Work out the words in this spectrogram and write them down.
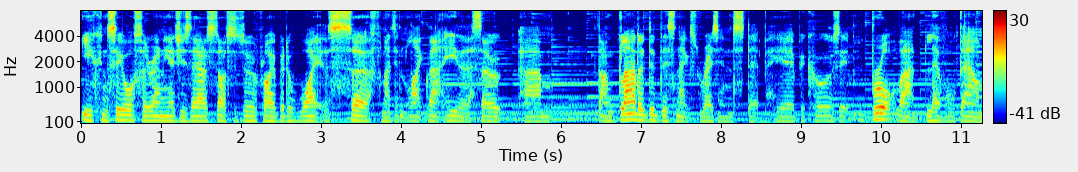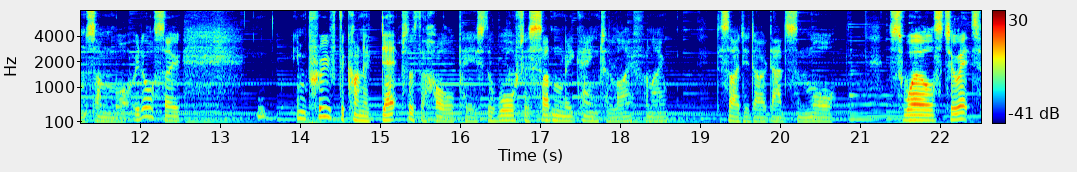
you can see also around the edges there I started to apply a bit of white as surf and I didn't like that either so um, I'm glad I did this next resin step here because it brought that level down somewhat. It also improved the kind of depth of the whole piece. The water suddenly came to life and I decided I would add some more swirls to it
